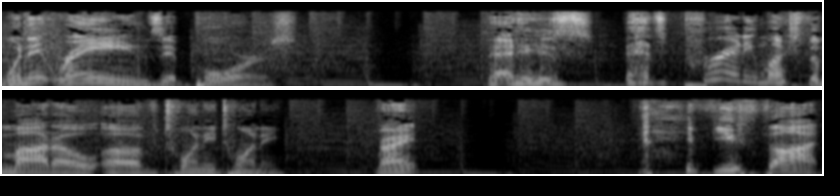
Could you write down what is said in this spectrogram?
when it rains, it pours. That is that's pretty much the motto of 2020, right? if you thought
